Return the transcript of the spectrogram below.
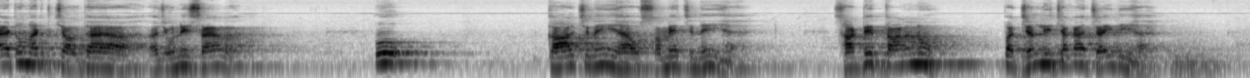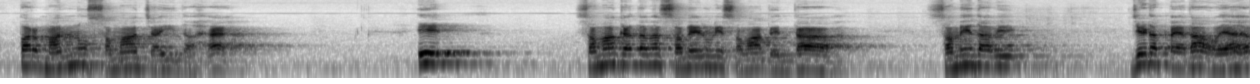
ਆਟੋਮੈਟਿਕ ਚੱਲਦਾ ਆ ਅਜੂਨੀ ਸਾਹਿਬ। ਉਹ ਕਾਲ 'ਚ ਨਹੀਂ ਹੈ, ਉਹ ਸਮੇਂ 'ਚ ਨਹੀਂ ਹੈ। ਸਾਡੇ ਤਨ ਨੂੰ ਭੱਜਣ ਲਈ ਜਗ੍ਹਾ ਚਾਹੀਦੀ ਹੈ, ਪਰ ਮਨ ਨੂੰ ਸਮਾਂ ਚਾਹੀਦਾ ਹੈ। ਇਹ ਸਮਾਂ ਕਹਿੰਦਾ ਮੈਂ ਸਮੇਂ ਨੂੰ ਨਹੀਂ ਸਮਾਂ ਦਿੰਦਾ। ਸਮੇਂ ਦਾ ਵੀ ਜਿਹੜਾ ਪੈਦਾ ਹੋਇਆ ਹੈ,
